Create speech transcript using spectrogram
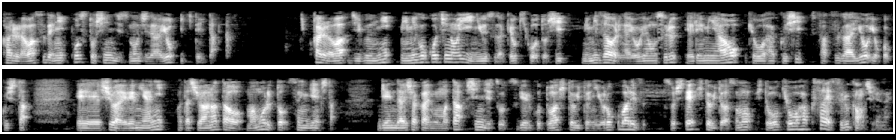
彼らはすでにポスト真実の時代を生きていた。彼らは自分に耳心地のいいニュースだけを聞こうとし、耳障りな予言をするエレミアを脅迫し、殺害を予告した。えー、主はエレミアに、私はあなたを守ると宣言した。現代社会もまた真実を告げることは人々に喜ばれず、そして人々はその人を脅迫さえするかもしれない。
